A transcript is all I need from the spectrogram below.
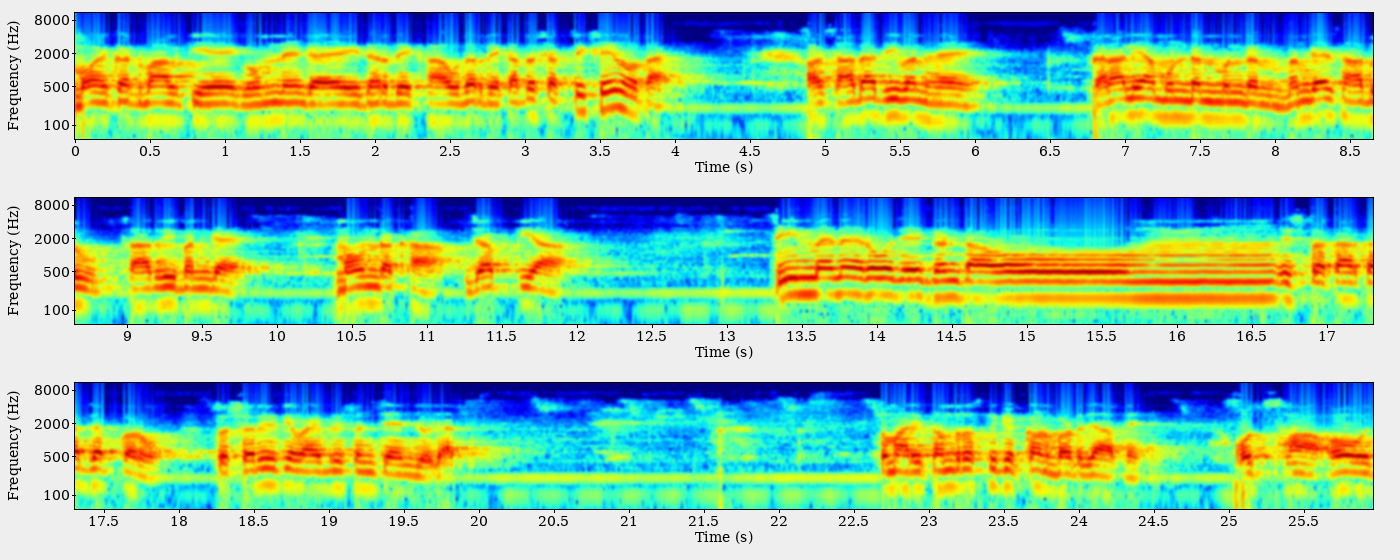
बॉयकट माल किए, घूमने गए, इधर देखा, उधर देखा तो शक्ति क्षीण होता है। और सादा जीवन है। करा लिया मुंडन मुंडन, बन गए साधु, साध्वी बन गए। मौन रखा, जप किया। तीन महीने रोज एक घंटा, ओम, इस प्रकार का जप करो तो शरीर के वाइब्रेशन चेंज हो जाते तुम्हारी तंदुरुस्ती के कण बढ़ जाते हैं, उत्साह, ओज,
